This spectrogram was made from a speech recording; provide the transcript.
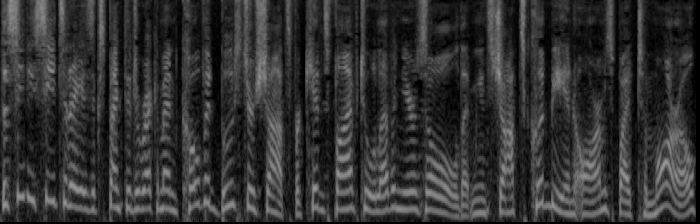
The CDC today is expected to recommend COVID booster shots for kids 5 to 11 years old. That means shots could be in arms by tomorrow.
